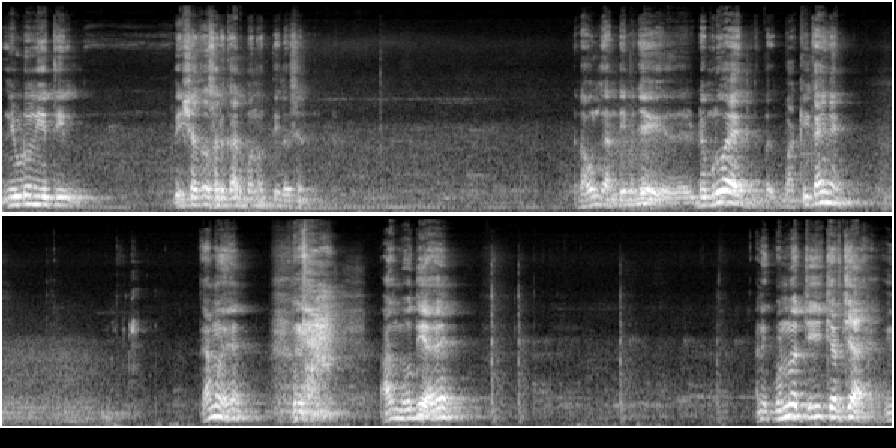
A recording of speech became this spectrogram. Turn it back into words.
निवडून येतील. देशाचं सरकार बनवतील असेल राहुल गांधी म्हणजे डमरू आहेत बाकी काही नाही. त्यामुळे आज मोदी आहे. आणि म्हणूनच ही चर्चा आहे.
